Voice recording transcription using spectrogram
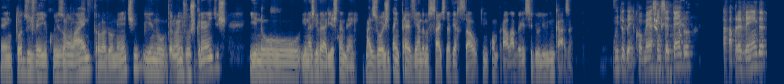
é, em todos os veículos online, provavelmente, e no, pelo menos nos grandes e, no, e nas livrarias também. Mas hoje está em pré-venda no site da Versal, quem comprar lá vai receber o livro em casa. Muito bem, começa em setembro, a pré-venda.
